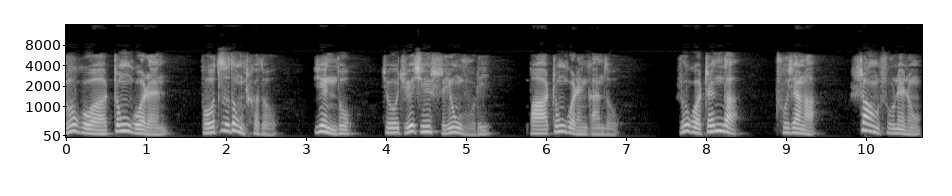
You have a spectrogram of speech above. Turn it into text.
如果中国人不自动撤走，印度就决心使用武力把中国人赶走。如果真的出现了上述那种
